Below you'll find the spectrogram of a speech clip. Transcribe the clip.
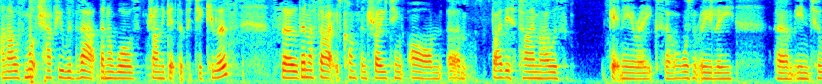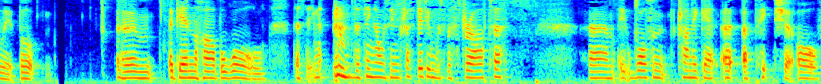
and I was much happier with that than I was trying to get the particulars. So then I started concentrating on. Um, by this time, I was getting earache, so I wasn't really um, into it. But um, again, the harbour wall. The thing, the thing I was interested in was the strata. Um, it wasn't trying to get a, a picture of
